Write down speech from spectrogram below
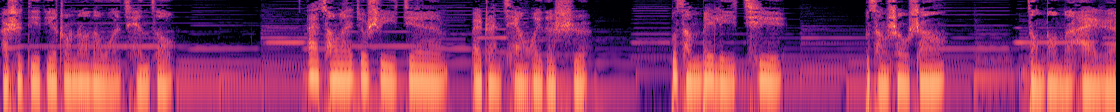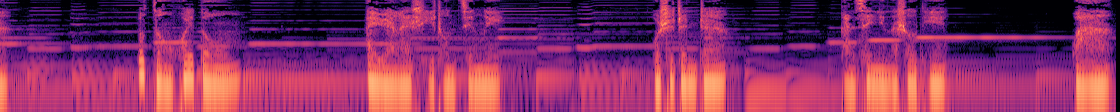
而是跌跌撞撞的往前走。爱从来就是一件百转千回的事，不曾被离弃，不曾受伤，怎懂得爱人？又怎会懂？爱原来是一种经历。我是真真，感谢您的收听，晚安。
